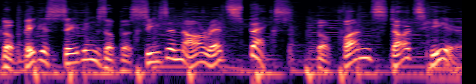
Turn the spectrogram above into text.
The biggest savings of the season are at Specs. The fun starts here.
